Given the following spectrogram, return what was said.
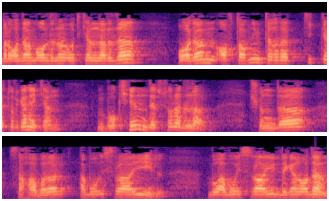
bir odam oldidan o'tganlarida u odam oftobning tig'ida tikka turgan ekan bu kim? deb so'radilar. Shunda sahobalar abu isroil bu abu isroil degan odam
